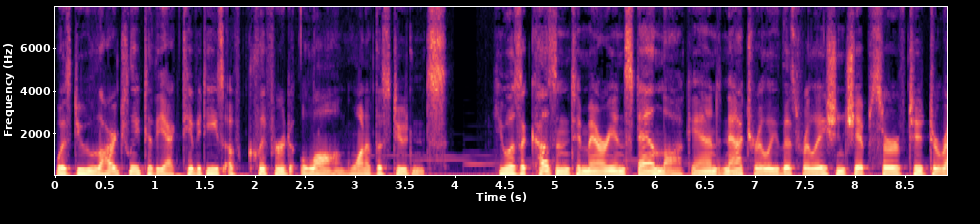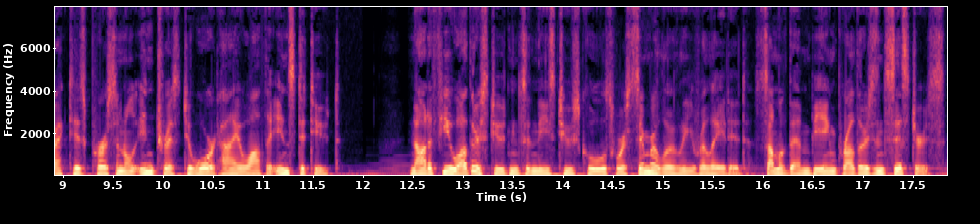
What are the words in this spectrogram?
was due largely to the activities of Clifford Long, one of the students. He was a cousin to Marion Stanlock, and naturally, this relationship served to direct his personal interest toward Hiawatha Institute. Not a few other students in these two schools were similarly related, some of them being brothers and sisters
